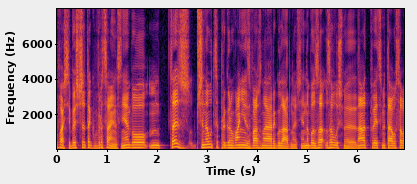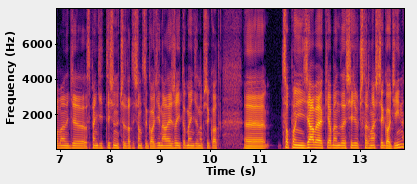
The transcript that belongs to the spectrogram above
Właśnie, bo jeszcze tak wracając, nie? Bo mm, też przy nauce programowania jest ważna regularność, nie? No bo za, załóżmy, nawet powiedzmy ta osoba będzie spędzić 1000 czy 2000 godzin, ale jeżeli to będzie na przykład e, co poniedziałek ja będę siedział 14 godzin,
